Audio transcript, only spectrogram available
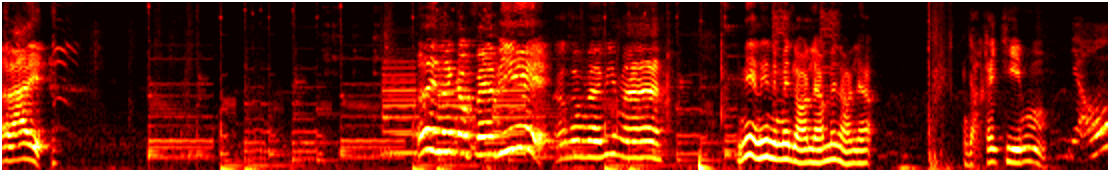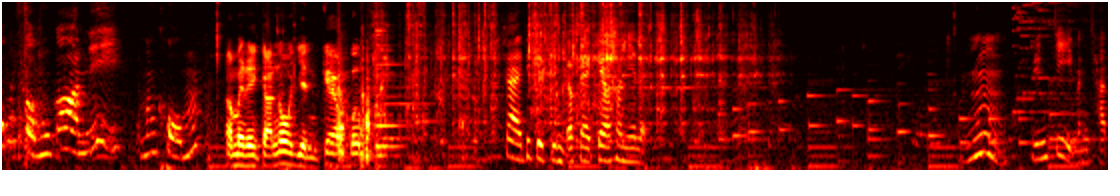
อะไรเฮ้ยนั่นกาแฟพี่เอากาแฟพี่มา นี่นี่นี่ไม่ร้อนแล้วไม่ร้อนแล้ว อยากให้ชิมเดี๋ยวผส มก่อนดิเดี๋ยวมันขม อเมริกาโน่เย็นแก้วเบิ้มใช่พี่จะกินกาแฟแก้วเท่านี้แหละ อืมดีลิ้นจี่มันชัด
